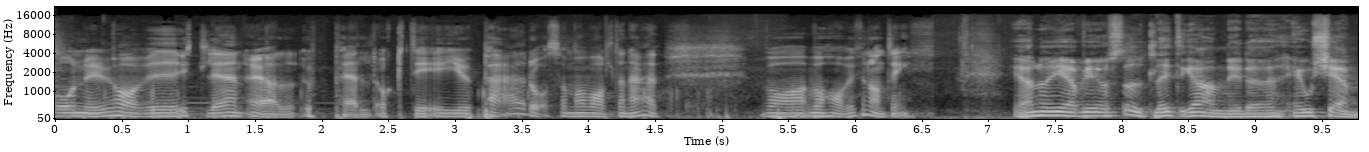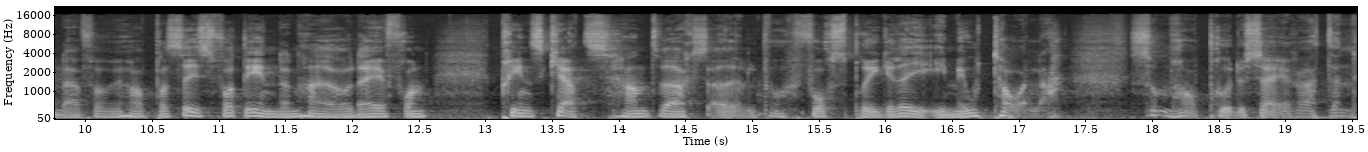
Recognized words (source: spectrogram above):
Och nu har vi ytterligare en öl upphälld och det är ju Per då som har valt den här. Vad, vad har vi för någonting? Ja, nu ger vi oss ut lite grann i det okända för vi har precis fått in den här och det är från Prins Katz hantverksöl på Fors bryggeri i Motala. som har producerat en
